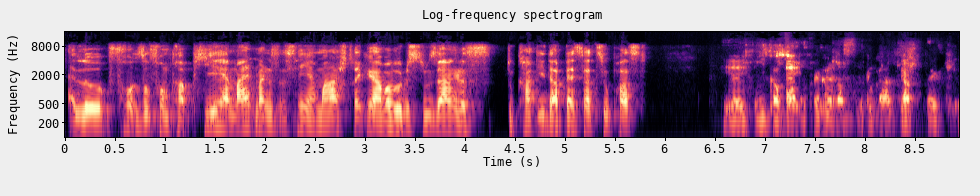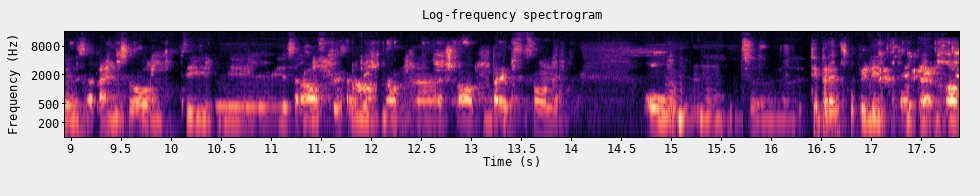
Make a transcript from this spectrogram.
also so vom Papier her meint man, es ist eine Yamaha-Strecke, aber würdest du sagen, dass Ducati da besser zupasst? Ja, ich denke auf alle Fälle, dass die Ducati-Strecke ja. ist allein so, die ist raus befindet nach einer starken Bremszone und äh, die Bremsstabilität einfach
